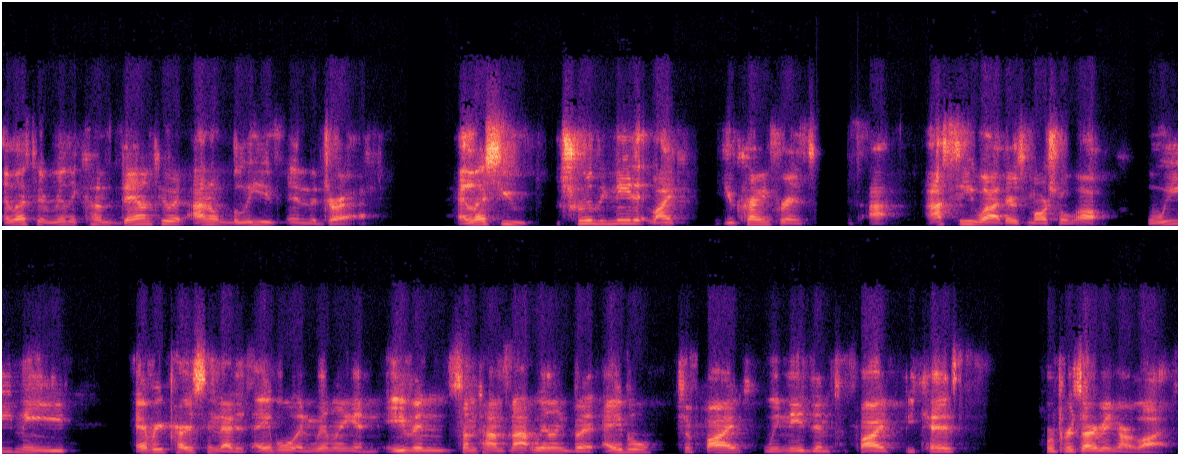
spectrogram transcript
unless it really comes down to it, I don't believe in the draft. Unless you truly need it, like Ukraine, for instance, I, I see why there's martial law. We need every person that is able and willing, and even sometimes not willing, but able to fight, we need them to fight because we're preserving our life.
